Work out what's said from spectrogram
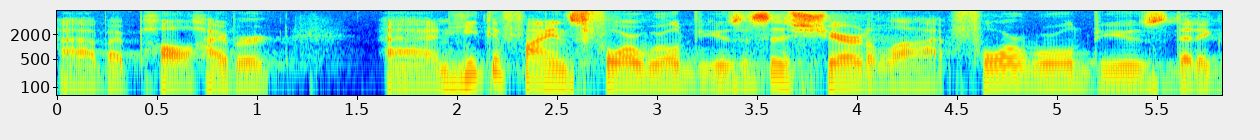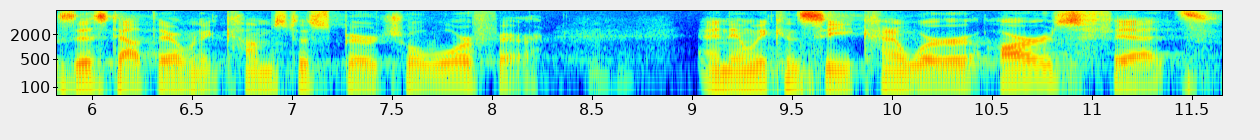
uh, by Paul Hiebert. Uh, and he defines four worldviews. This is shared a lot. Four worldviews that exist out there when it comes to spiritual warfare. Mm-hmm. And then we can see kind of where ours fits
